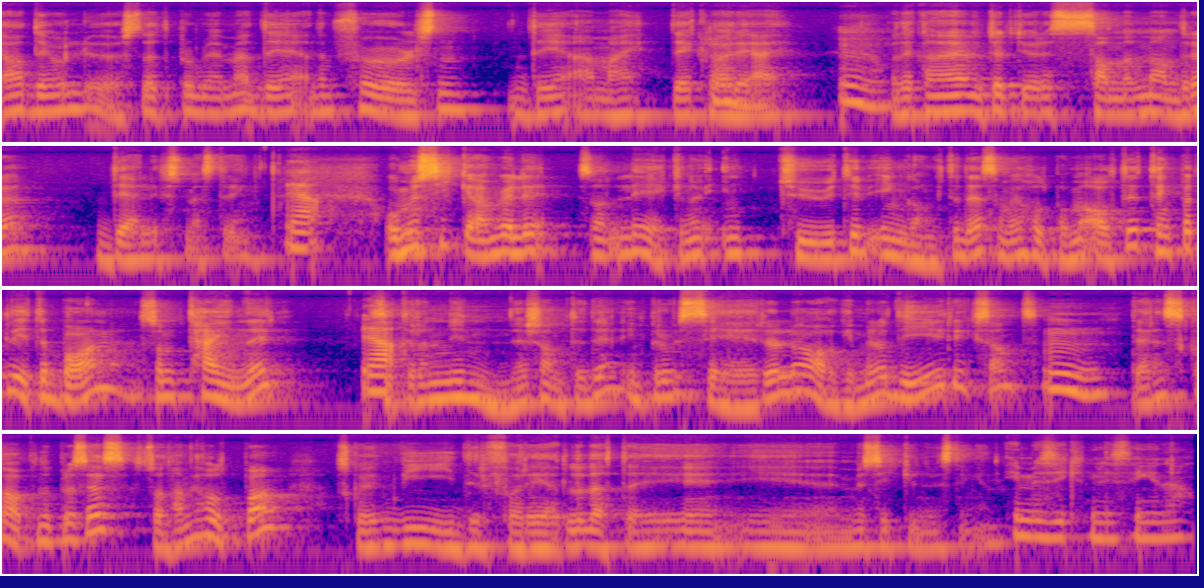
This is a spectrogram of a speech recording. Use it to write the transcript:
ja, det å løse dette problemet, det, den følelsen, det er meg. Det klarer jeg. Og det kan jeg eventuelt gjøre sammen med andre. Det er livsmestring. Ja. Og musikk er en veldig sånn, leken og intuitiv inngang til det. som vi har holdt på med alltid. Tenk på et lite barn som tegner. Ja. Sitter og nynner samtidig. Improviserer og lager melodier. ikke sant? Det er en skapende prosess. Sånn har vi holdt på. Så skal vi videreforedle dette i, i musikkundervisningen. I musikkundervisningen, ja.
